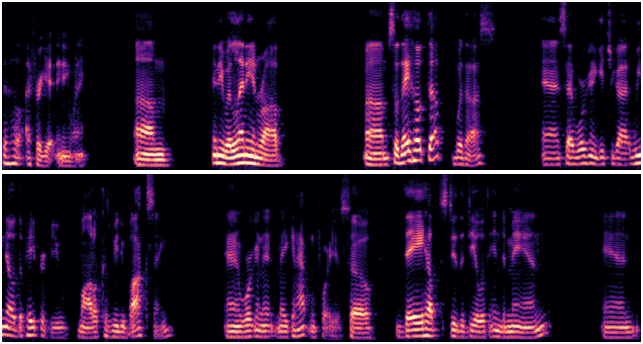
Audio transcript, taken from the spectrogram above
The hell I forget. Anyway, um, anyway, Lenny and Rob. Um, so they hooked up with us and said, "We're going to get you guys. We know the pay per view model because we do boxing, and we're going to make it happen for you." So they helped us do the deal with In Demand, and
